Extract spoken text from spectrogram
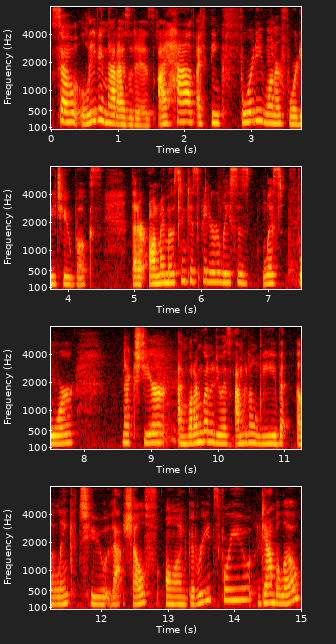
So leaving that as it is, I have I think 41 or 42 books that are on my most anticipated releases list for next year and what I'm going to do is I'm going to leave a link to that shelf on Goodreads for you down below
